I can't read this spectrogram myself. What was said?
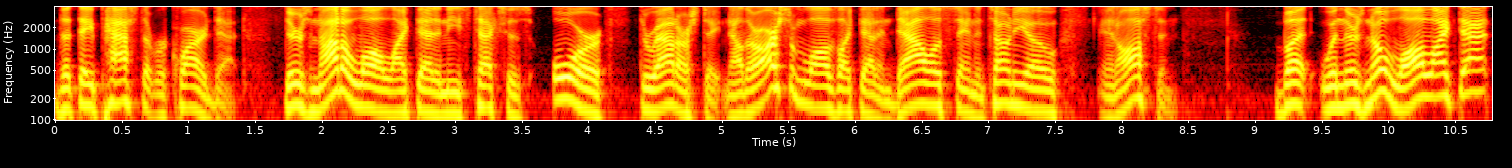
that they passed that required that. There's not a law like that in East Texas or throughout our state. Now, there are some laws like that in Dallas, San Antonio, and Austin. But when there's no law like that,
